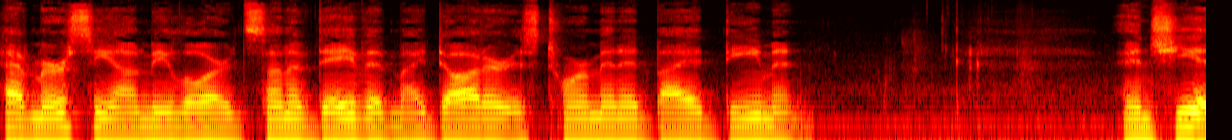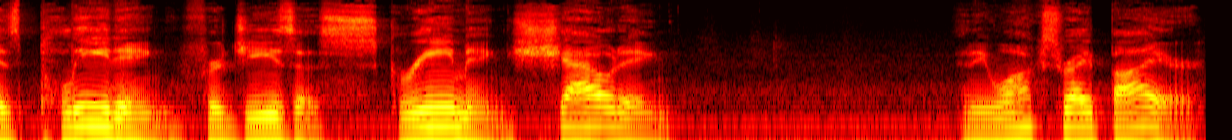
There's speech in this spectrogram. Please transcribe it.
Have mercy on me, Lord, son of David. My daughter is tormented by a demon. And she is pleading for Jesus, screaming, shouting. And he walks right by her.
